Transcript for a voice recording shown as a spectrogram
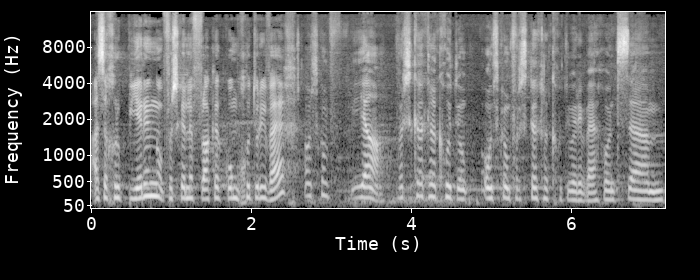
as 'n groepering op verskillende vlakke kom goed oor die weg. Ons kom ja, verskriklik goed ons kom verskriklik goed oor die weg. Ons ehm um,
